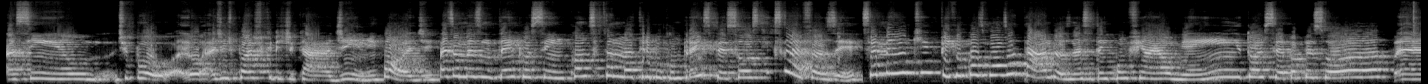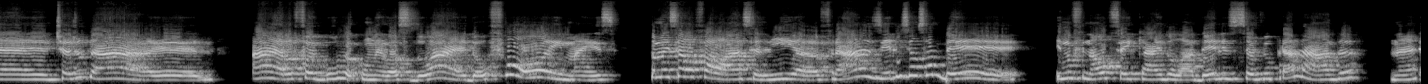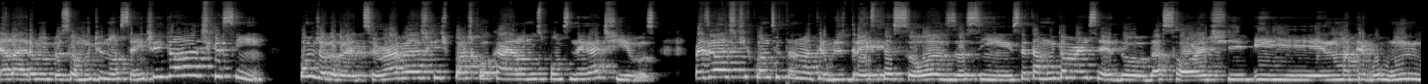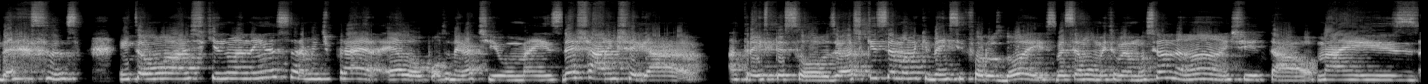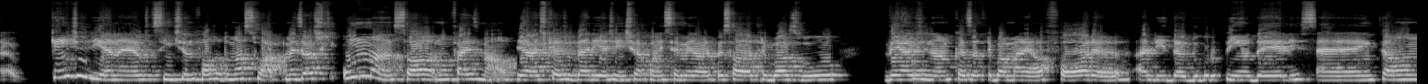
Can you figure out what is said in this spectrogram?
Assim, eu. Tipo, eu, a gente pode criticar a Jeannie? Pode. Mas ao mesmo tempo, assim, quando você tá numa tribo com três pessoas, o que, que, você vai fazer? Você meio que fica com as mãos atadas, né? Você tem que confiar em alguém e torcer pra pessoa é, te ajudar. É... Ah, ela foi burra com o negócio do idol? Foi, mas. Também se ela falasse ali a frase, eles iam saber. E no final, o fake idol lá deles serviu pra nada né? Ela era uma pessoa muito inocente, então eu acho que assim, como jogadora de Survivor, eu acho que a gente pode colocar ela nos pontos negativos. Mas eu acho que quando você tá numa tribo de três pessoas, assim, você tá muito à mercê do, da sorte e numa tribo ruim dessas. Então eu acho que não é nem necessariamente para ela o ponto negativo, mas deixarem chegar a três pessoas. Eu acho que semana que vem, se for os dois, vai ser um momento bem emocionante e tal. Mas quem diria, né? Eu sentindo falta de uma swap, mas eu acho que uma só não faz mal. E eu acho que ajudaria a gente a conhecer melhor o pessoal da tribo azul, ver as dinâmicas da tribo amarela fora ali do, do grupinho deles. É, então,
